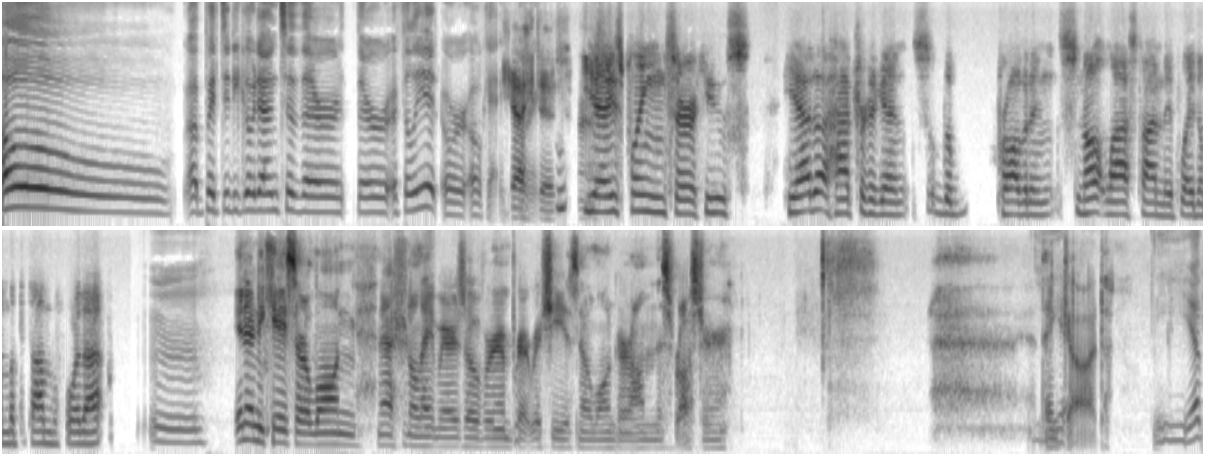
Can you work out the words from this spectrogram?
Oh, uh, but did he go down to their their affiliate or okay? Yeah, all he right. did. Yeah, he's playing in Syracuse. He had a hat trick against the Providence, not last time they played him, but the time before that. Mm, In any case, our long national nightmare is over, and Brett Ritchie is no longer on this roster. Thank Yeah. God. yep.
